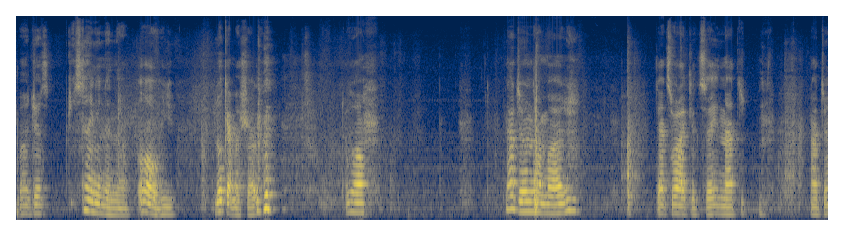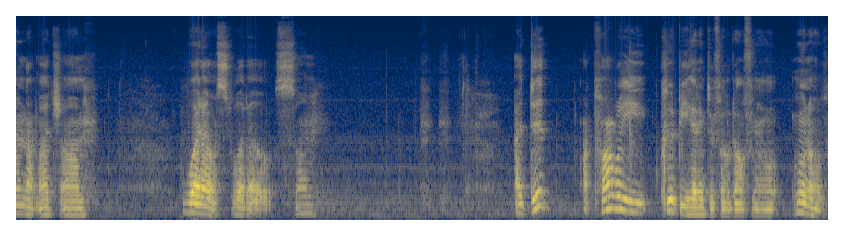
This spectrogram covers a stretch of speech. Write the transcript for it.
But just, just hanging in there. Oh, you, look at my shirt. well, not doing that much. That's what I could say. Not, not doing that much. Um, what else? What else? Um, I did. I probably could be heading to Philadelphia. Who knows?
